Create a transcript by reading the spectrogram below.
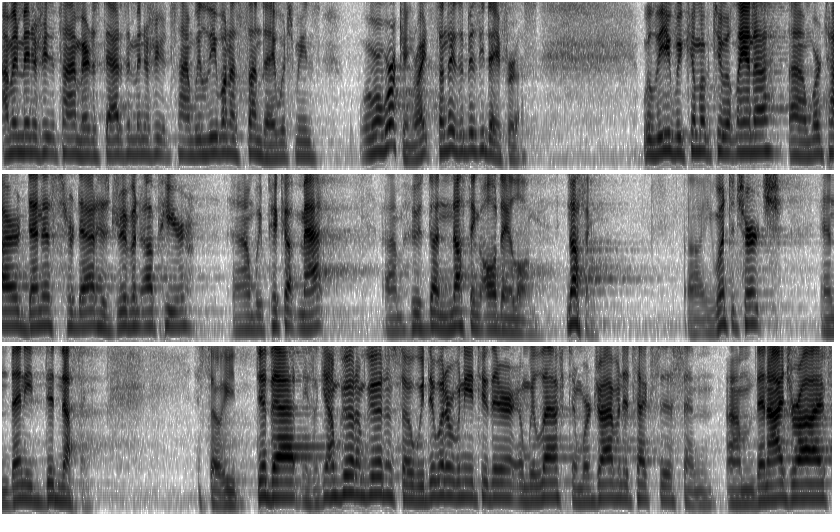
I'm in ministry at the time, Meredith's dad is in ministry at the time. We leave on a Sunday, which means we're working, right? Sunday's a busy day for us. We leave, we come up to Atlanta. Um, we're tired. Dennis, her dad, has driven up here. Um, we pick up Matt, um, who's done nothing all day long. Nothing. Uh, he went to church, and then he did nothing. So he did that. He's like, Yeah, I'm good, I'm good. And so we did whatever we needed to there, and we left, and we're driving to Texas. And um, then I drive,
